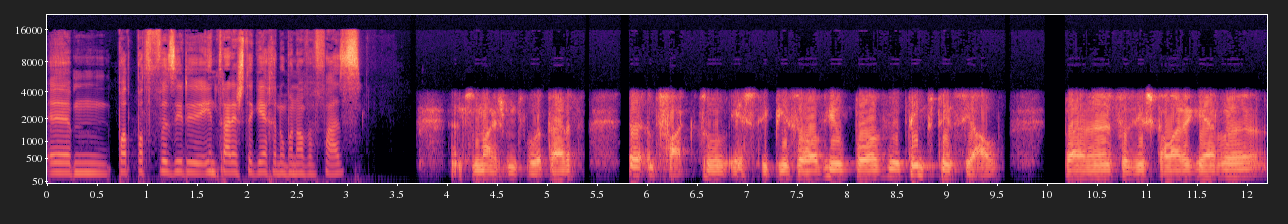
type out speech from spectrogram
Ehm, pode, pode fazer entrar esta guerra numa nova fase? Antes de mais, muito boa tarde. Eh, de facto, este episódio pode, tem potencial para fazer escalar a guerra,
